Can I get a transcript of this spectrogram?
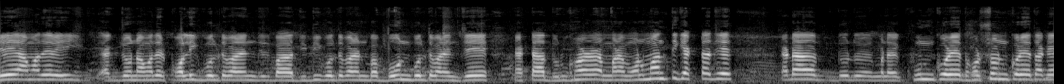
যে আমাদের এই একজন আমাদের কলিগ বলতে পারেন বা দিদি বলতে পারেন, বা বোন বলতে পারেন, যে একটা দুর্ঘটনা মানে মর্মান্তিক একটা যে একটা মানে খুন করে, ধর্ষণ করে তাকে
